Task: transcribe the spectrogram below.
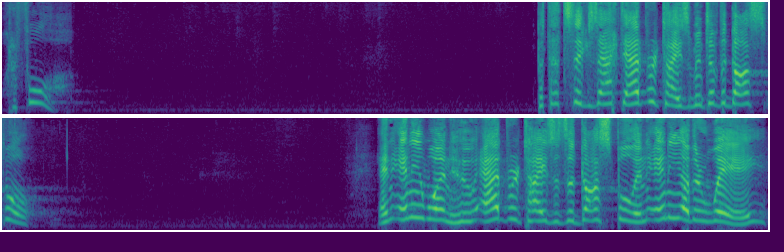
What a fool. But that's the exact advertisement of the gospel. And anyone who advertises the gospel in any other way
